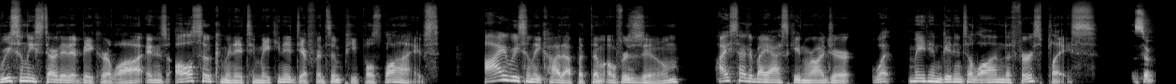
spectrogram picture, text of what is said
recently started at Baker Law and is also committed to making a difference in people's lives. I recently caught up with them over Zoom. I started by asking Roger what made him get into law in the first place. So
